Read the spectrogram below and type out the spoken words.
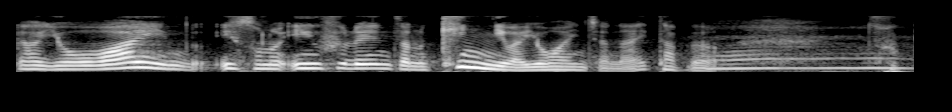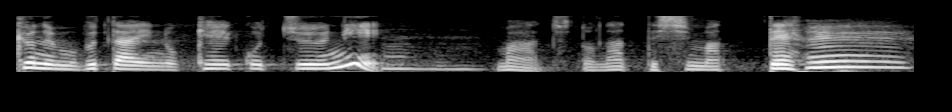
弱いの、そのインフルエンザの菌には弱いんじゃない？多分。去年も舞台の稽古中に、うん、まあちょっとなってしまって、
